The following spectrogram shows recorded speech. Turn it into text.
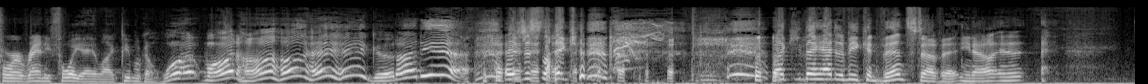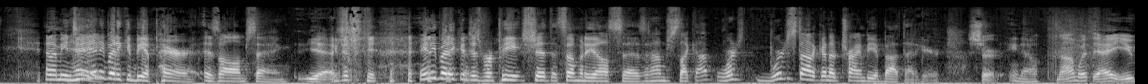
for Randy Foye, like people go, "What? What? Huh? Huh? Hey, hey, good idea." It's just like, like they had to be convinced of it, you know. And it, And I mean, dude, hey, anybody can be a parrot, is all I'm saying. yeah, just anybody can just repeat shit that somebody else says, and I'm just like, I, we're we're just not going to try and be about that here, sure. you know. No, I'm with you. Hey, you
